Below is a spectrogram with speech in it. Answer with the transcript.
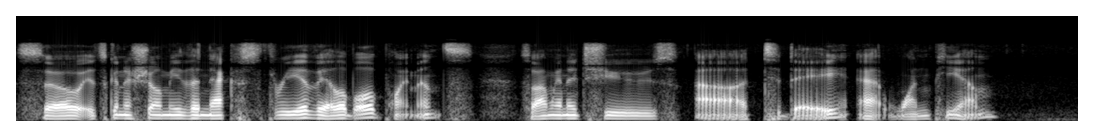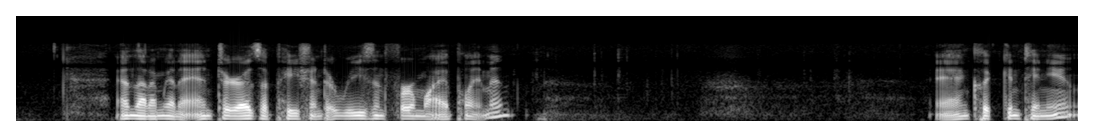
So it's going to show me the next three available appointments. So I'm going to choose uh, today at 1 p.m. And then I'm going to enter as a patient a reason for my appointment. And click continue.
